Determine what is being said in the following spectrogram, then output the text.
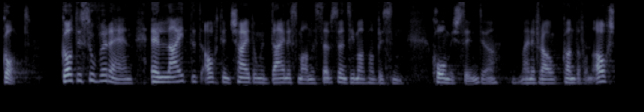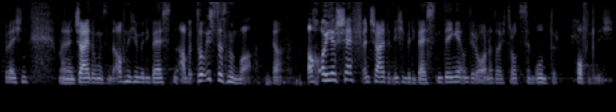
Gott. Gott ist souverän. Er leitet auch die Entscheidungen deines Mannes, selbst wenn sie manchmal ein bisschen komisch sind. Ja. Meine Frau kann davon auch sprechen. Meine Entscheidungen sind auch nicht immer die besten, aber so ist das nun mal. Ja. Auch euer Chef entscheidet nicht immer die besten Dinge und ihr ordnet euch trotzdem unter, hoffentlich.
